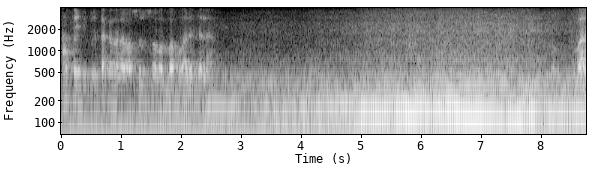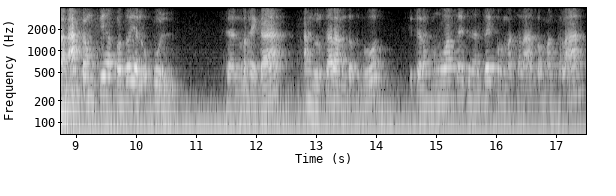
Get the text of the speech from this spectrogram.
apa yang diberitakan oleh Rasul Shallallahu Alaihi Wasallam. Akam fiha qadayal ukul dan mereka ahlul kalam tersebut tidaklah menguasai dengan baik permasalahan-permasalahan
